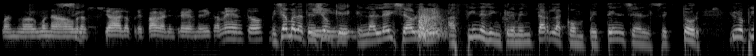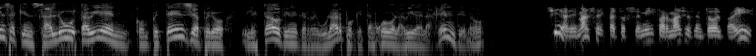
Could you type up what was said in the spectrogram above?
cuando alguna obra social o prepaga le entrega el medicamento. Me llama la atención que en la ley se habla de a fines de incrementar la competencia en el sector. Y uno piensa que en salud está bien, competencia, pero el Estado tiene que regular porque está en juego la vida de la gente, ¿no? Sí, además hay 14.000 farmacias en todo el país.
